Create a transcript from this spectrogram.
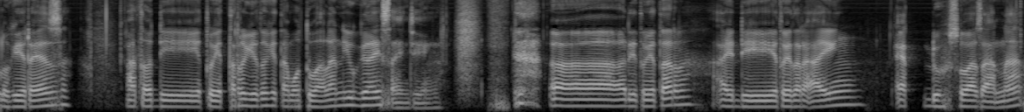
lukirez atau di Twitter gitu kita mau tualan you guys anjing. Uh, di Twitter ID Twitter aing duh suasana.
